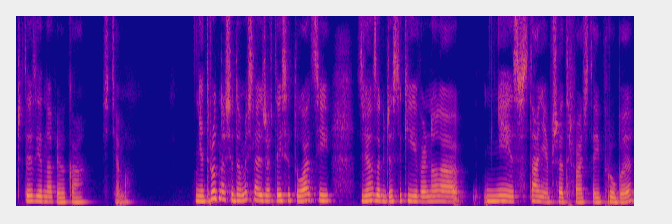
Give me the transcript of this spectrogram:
Czy to jest jedna wielka ściema? Nie trudno się domyślać, że w tej sytuacji związek Jessica i Vernola nie jest w stanie przetrwać tej próby,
